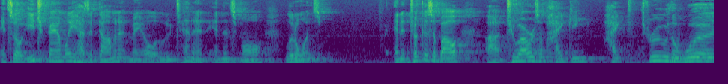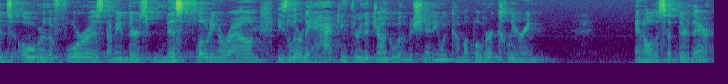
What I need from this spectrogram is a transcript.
And so each family has a dominant male, a lieutenant, and then small little ones. And it took us about uh, two hours of hiking, hiked through the woods, over the forest. I mean, there's mist floating around. He's literally hacking through the jungle with a machete. And we come up over a clearing, and all of a sudden they're there.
